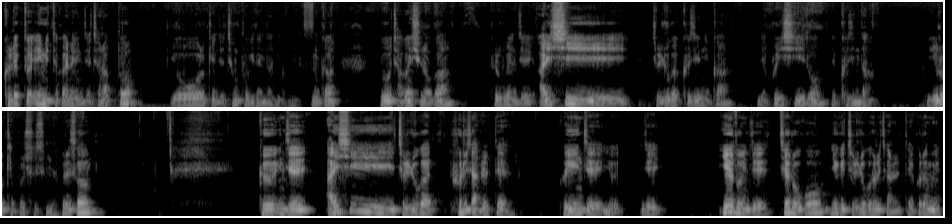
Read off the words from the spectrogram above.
컬렉터 에미터 간의 이제 전압도 요렇게 이제 증폭이 된다는 겁니다. 그러니까 요 작은 신호가 결국에 이제 IC 전류가 커지니까 이제 VC도 이제 커진다. 이렇게 볼 수 있습니다. 그래서 그 이제 IC 전류가 흐르지 않을 때 거의 이제 요- 이제 얘도 이제 제로고 여기 전류가 흐르지 않을 때 그러면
